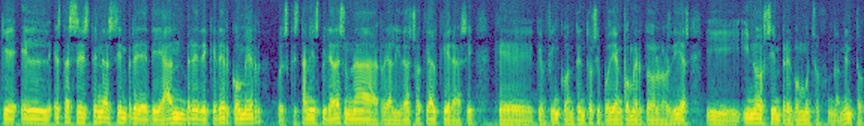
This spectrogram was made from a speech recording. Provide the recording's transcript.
que el, estas escenas siempre de hambre, de querer comer, pues que están inspiradas en una realidad social que era así, que, en fin, contentos y podían comer todos los días y, no siempre con mucho fundamento.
